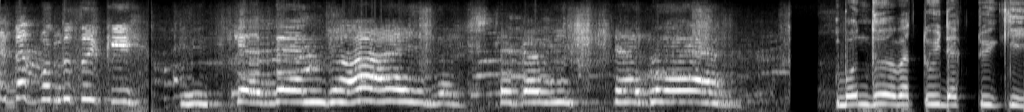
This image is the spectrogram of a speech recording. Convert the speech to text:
দেখ দেখ বন্ধু তুই কি? ভিক্ষা ভাই দশ টাকা ভিক্ষা বন্ধু এবার তুই দেখ তুই কি?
